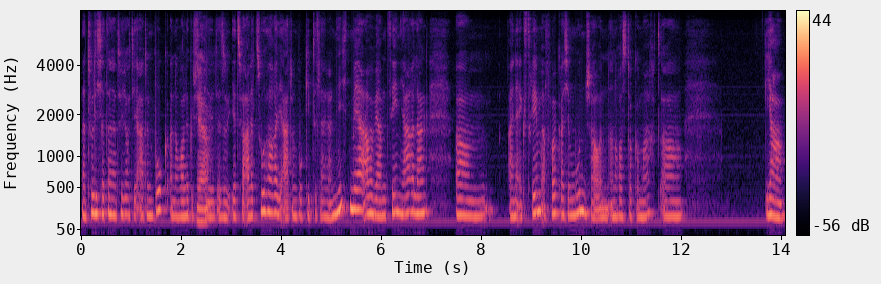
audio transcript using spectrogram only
natürlich hat da natürlich auch die Art und Burg eine Rolle gespielt. Ja. Also jetzt für alle Zuhörer, die Art und Burg gibt es leider nicht mehr, aber wir haben zehn Jahre lang ähm, eine extrem erfolgreiche Modenschau in, in Rostock gemacht. Äh, ja,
